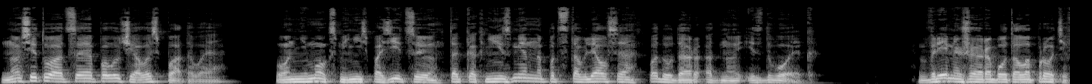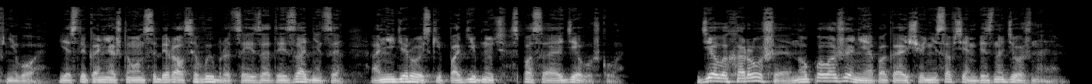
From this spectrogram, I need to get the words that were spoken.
но ситуация получалась патовая. Он не мог сменить позицию, так как неизменно подставлялся под удар одной из двоек. Время же работало против него, если, конечно, он собирался выбраться из этой задницы, а не геройски погибнуть, спасая девушку. Дело хорошее, но положение пока еще не совсем безнадежное.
